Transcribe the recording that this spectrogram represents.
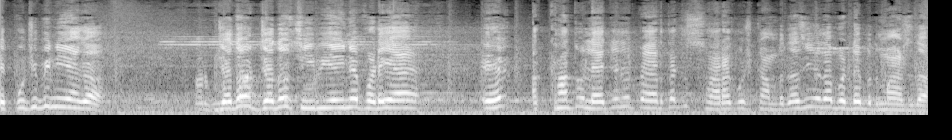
ਇਹ ਕੁਝ ਵੀ ਨਹੀਂ ਹੈਗਾ। ਜਦੋਂ ਜਦੋਂ ਸੀਬੀਆਈ ਨੇ ਫੜਿਆ, ਇਹ ਅੱਖਾਂ ਤੋਂ ਲੈ ਕੇ ਤੇ ਪੈਰ ਤੱਕ ਸਾਰਾ ਕੁਝ ਕੰਬਦਾ ਸੀ ਇਹਦਾ ਵੱਡੇ ਬਦਮਾਸ਼ ਦਾ।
